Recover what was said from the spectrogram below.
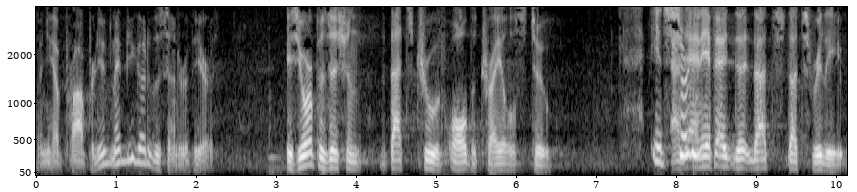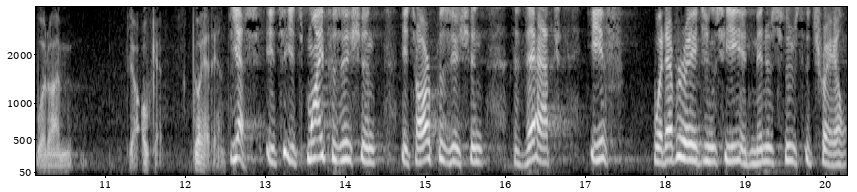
when you have property. Maybe you go to the center of the earth. Is your position that that's true of all the trails too? It's and, certain. And if uh, that's that's really what I'm. Yeah. Okay. Go ahead, Hans. Yes, it's it's my position. It's our position that if whatever agency administers the trail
